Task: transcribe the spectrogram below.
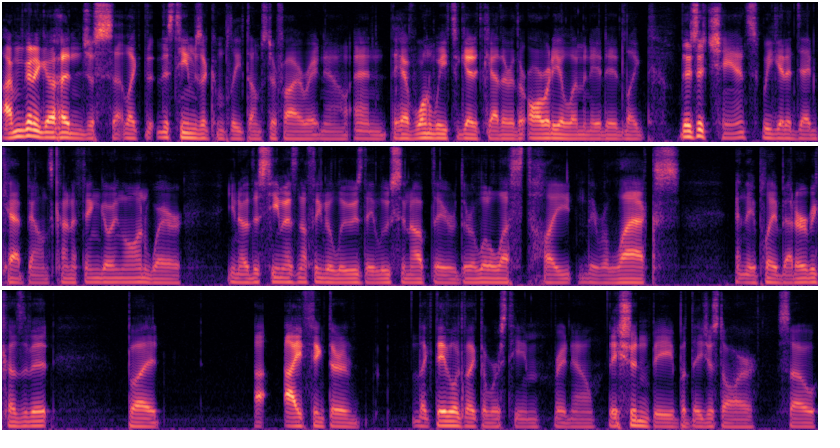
i'm going to go ahead and just set like th- this team's a complete dumpster fire right now and they have one week to get it together. They're already eliminated. Like there's a chance we get a dead cat bounce kind of thing going on where you know this team has nothing to lose. They loosen up. They're they're a little less tight. They relax and they play better because of it. But I, I think they're like they look like the worst team right now. They shouldn't be, but they just are. So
